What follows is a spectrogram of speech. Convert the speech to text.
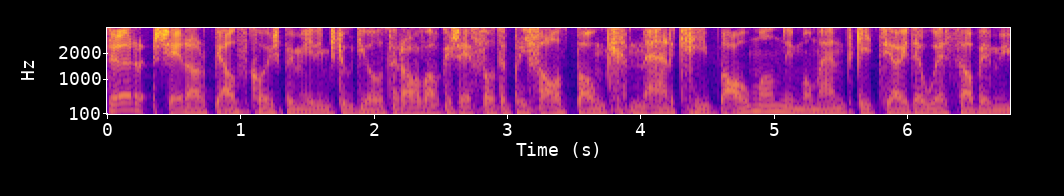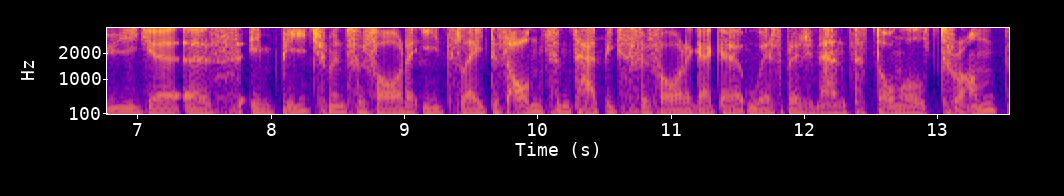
der Gerard Biasco ist bei mir im Studio, der Anlagechef der Privatbank Merki Baumann. Im Moment gibt es ja in den USA Bemühungen, ein Impeachment-Verfahren einzuleiten, ein Amtsenthebungsverfahren gegen US-Präsident Donald Trump.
